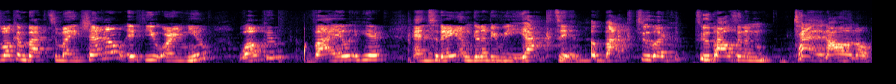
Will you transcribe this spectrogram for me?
welcome back to my channel. If you are new welcome. Violet here. And today i'm gonna be reacting back to like 2010 i don't know.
